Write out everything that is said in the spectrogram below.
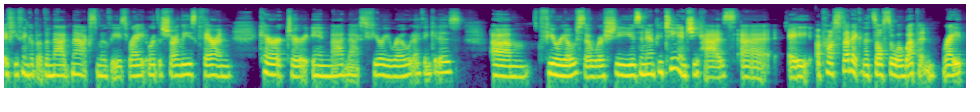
if you think about the Mad Max movies, right, or the Charlize Theron character in Mad Max Fury Road, I think it is um, Furiosa, where she is an amputee and she has uh, a, a prosthetic that's also a weapon, right?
